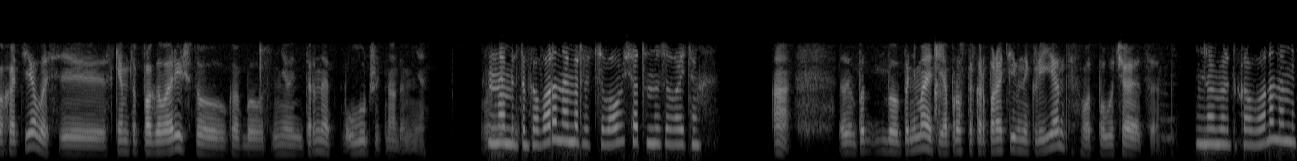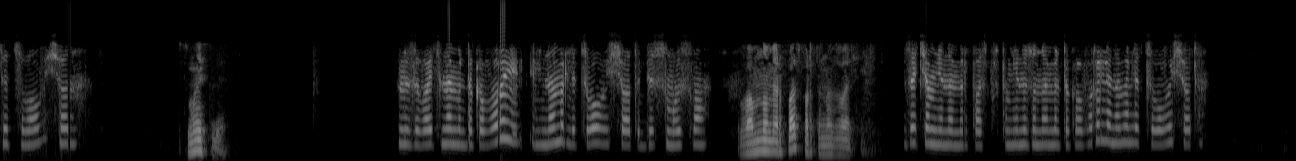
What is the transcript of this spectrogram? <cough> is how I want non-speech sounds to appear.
бы хотелось и с кем-то поговорить, что как бы вот мне интернет улучшить надо мне. Вот. Номер договора, номер лицевого счета называйте. А, э, понимаете, я просто корпоративный клиент, вот получается. Номер договора, номер лицевого счета. В смысле? Называйте номер договора или номер лицевого счета, без смысла. Вам номер паспорта назвать? Зачем мне номер паспорта? Мне нужен номер договора или номер лицевого счета.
